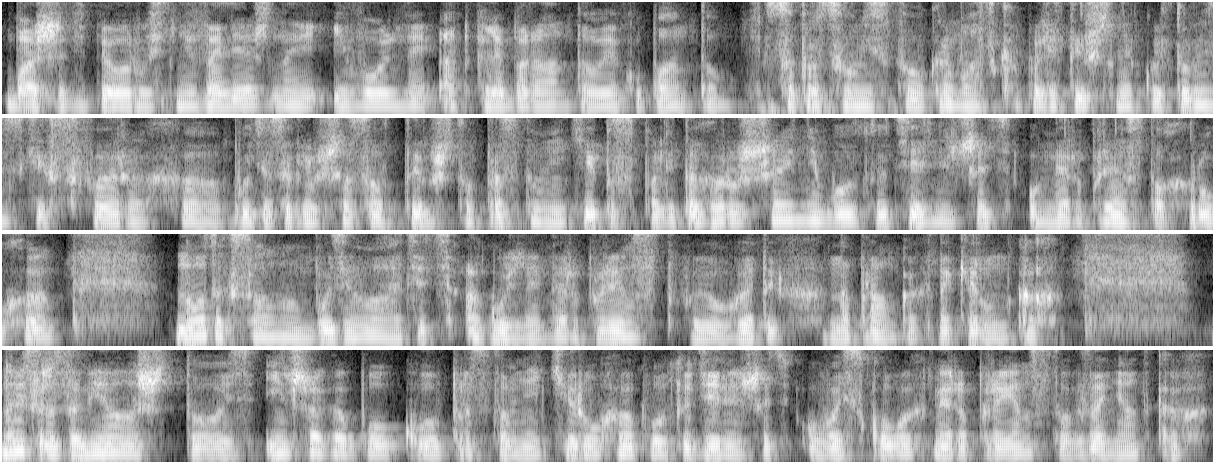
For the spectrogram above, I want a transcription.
бачыць Беларусь незалежнай і вольнай ад калябарантаў і акупантаў. Супрацоўніцтва ў грамадска-палітычных культурніцкіх сферах будзе заключацца ў тым, што прадстаўнікі паспалітага рушэння будуць удзельнічаць у мерапрыемствах руха, Ну таксама будзе ладзіць агульныя мерапрыемствы ў гэтых напрамках накірунках. Ну і зразумела, што з іншага боку прадстаўнікі руха будуць удзельнічаць у вайсковых мерапрыемствах занятках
